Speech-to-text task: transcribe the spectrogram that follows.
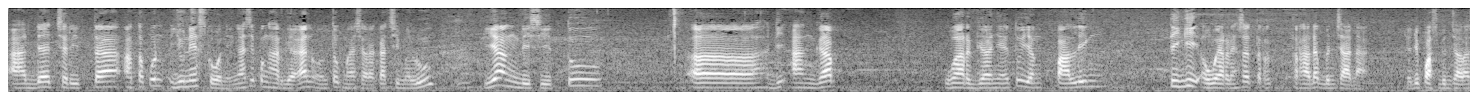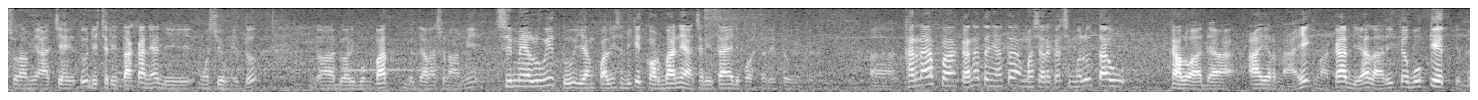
ada cerita ataupun UNESCO nih ngasih penghargaan untuk masyarakat Simelu yang di situ eh, dianggap warganya itu yang paling tinggi awareness terhadap bencana. Jadi pas bencana tsunami Aceh itu diceritakan ya di museum itu eh, 2004 bencana tsunami, Simelu itu yang paling sedikit korbannya ceritanya di poster itu gitu. Eh, karena apa? Karena ternyata masyarakat Simelu tahu kalau ada air naik maka dia lari ke bukit gitu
